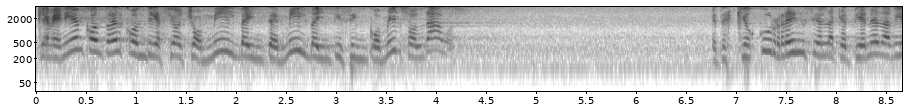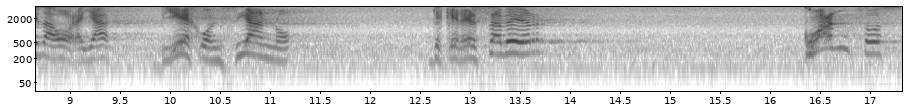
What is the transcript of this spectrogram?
que venían contra él con 18 mil, 20 mil, 25 mil soldados. Entonces, ¿qué ocurrencia es la que tiene David ahora, ya viejo, anciano, de querer saber cuántos,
